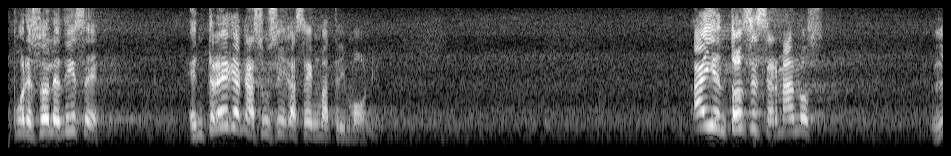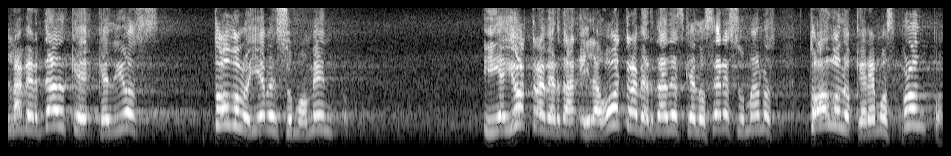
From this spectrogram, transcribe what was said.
Por eso le dice, entregan a sus hijas en matrimonio. Hay entonces, hermanos, la verdad que, que Dios todo lo lleva en su momento. Y hay otra verdad. Y la otra verdad es que los seres humanos todo lo queremos pronto.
